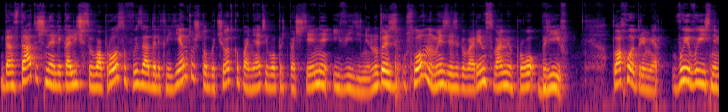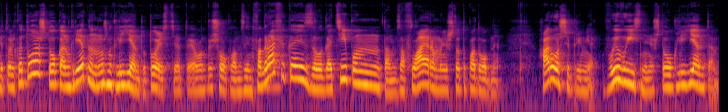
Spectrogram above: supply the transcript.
Достаточное ли количество вопросов вы задали клиенту, чтобы четко понять его предпочтения и видение? Ну, то есть, условно, мы здесь говорим с вами про бриф. Плохой пример. Вы выяснили только то, что конкретно нужно клиенту. То есть, это он пришел к вам за инфографикой, за логотипом, там, за флайером или что-то подобное. Хороший пример. Вы выяснили, что у клиента,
